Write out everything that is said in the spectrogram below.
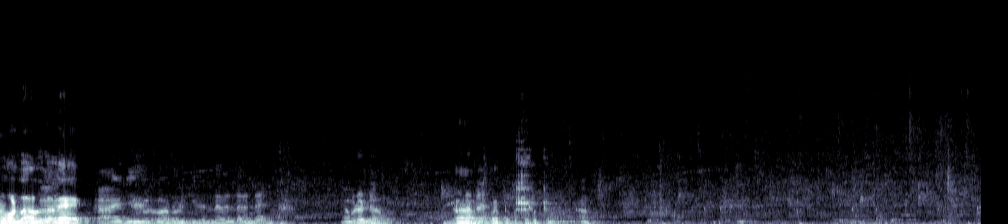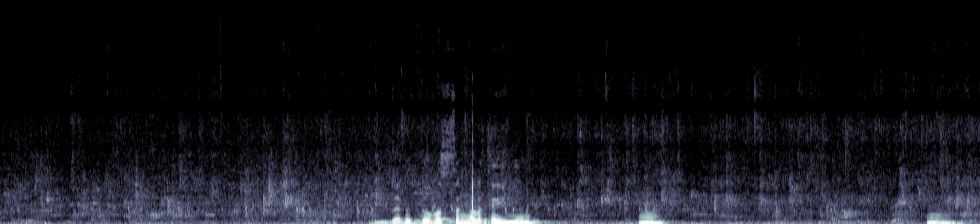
മുകളിലാണല്ലോ അല്ലേ? എന്തായാലും ദിവസങ്ങൾ കഴിഞ്ഞാണ്. ആ 嗯。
